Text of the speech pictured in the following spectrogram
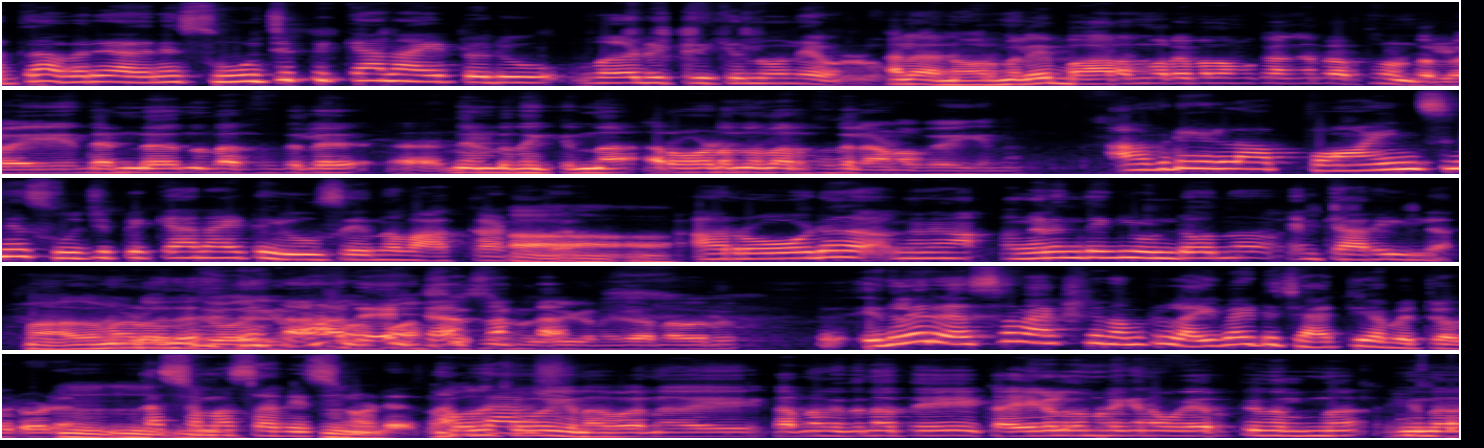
അത് അവരെ അതിനെ സൂചിപ്പിക്കാനായിട്ടൊരു വേർഡ് ഇട്ടിരിക്കുന്നു എന്നേ ഉള്ളൂ. അല്ല നോർമലി ബാർ എന്ന് പറയുമ്പോൾ നമുക്ക് അങ്ങനെ അർത്ഥമുണ്ടല്ലോ ഈ ദണ്ട് എന്നുള്ള അർത്ഥത്തിൽ നീണ്ടു നിൽക്കുന്ന റോഡ് എന്നുള്ള അർത്ഥത്തിലാണോ ഉപയോഗിക്കുന്നത്? അവിടെയുള്ള പോയിന്റ്സിനെ സൂചിപ്പിക്കാനായിട്ട് യൂസ് ചെയ്യുന്ന വാക്കാണ് ആ റോഡ് അങ്ങനെ അങ്ങനെ എന്തെങ്കിലും ഉണ്ടോ എന്ന് എനിക്കറിയില്ല അത് ഇതിലെ രസം ആക്ച്വലി നമുക്ക് ലൈവായിട്ട് ചാറ്റ് ചെയ്യാൻ പറ്റും അവരോട് കസ്റ്റമർ സർവീസിനോട് കാരണം ഇതിനകത്ത് ഈ കൈകൾ നമ്മളിങ്ങനെ ഉയർത്തി നിന്ന് ഇങ്ങനെ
